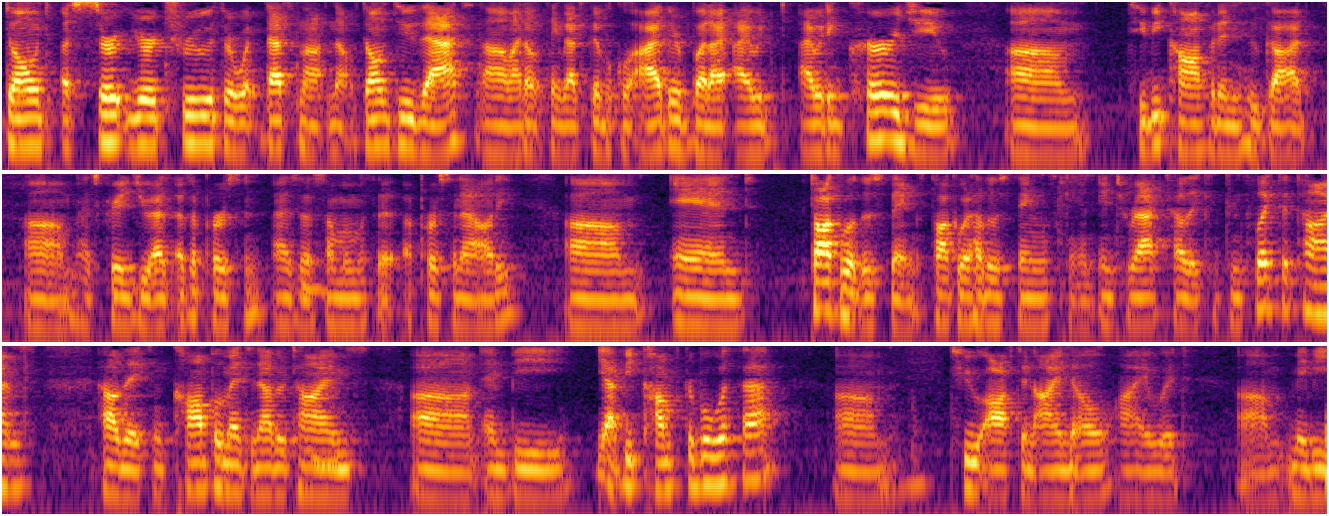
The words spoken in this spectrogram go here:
don't assert your truth or what. That's not no. Don't do that. Um, I don't think that's biblical either. But I, I would I would encourage you um, to be confident in who God um, has created you as, as a person, as a, someone with a, a personality, um, and talk about those things. Talk about how those things can interact, how they can conflict at times, how they can complement in other times, and be yeah be comfortable with that. Too often, I know I would um, maybe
